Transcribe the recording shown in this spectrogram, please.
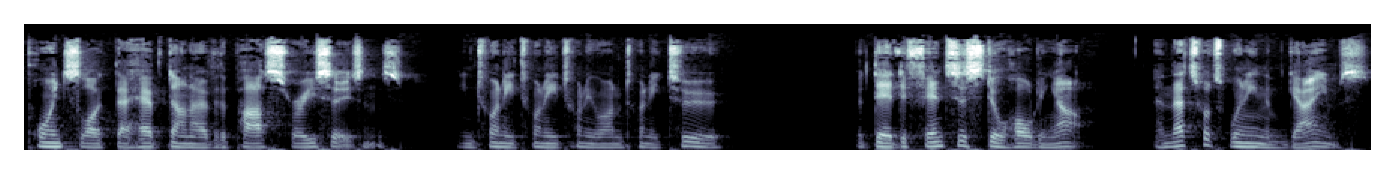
points like they have done over the past three seasons in 2020, 21, 22, but their defense is still holding up. And that's what's winning them games.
